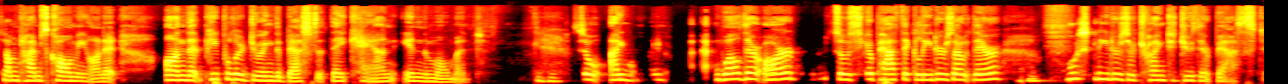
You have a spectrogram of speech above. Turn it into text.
sometimes call me on it, on that people are doing the best that they can in the moment. Mm-hmm. So I, while there are sociopathic leaders out there, mm-hmm. most leaders are trying to do their best.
